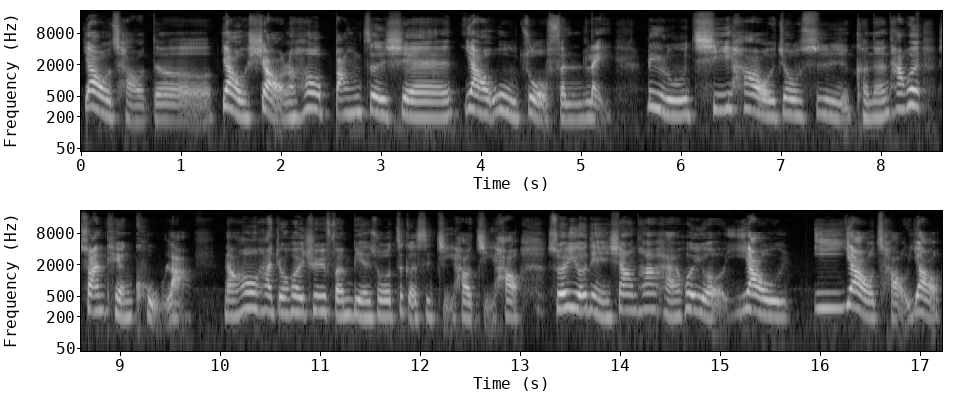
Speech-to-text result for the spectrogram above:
药草的药效，然后帮这些药物做分类。例如七号就是可能他会酸甜苦辣，然后他就会去分别说这个是几号几号，所以有点像他还会有药。医药草药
